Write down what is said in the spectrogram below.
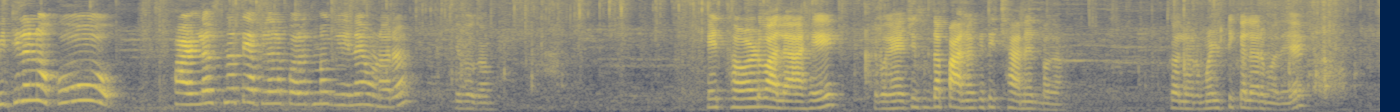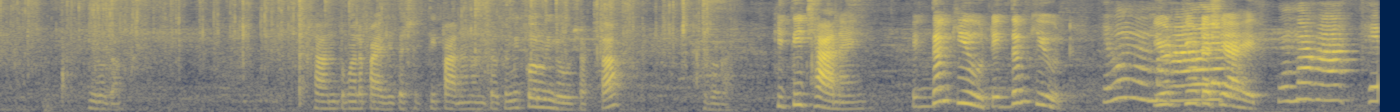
मिथीला नको! फाडलंच ना ते आपल्याला परत मग हे नाही होणार हे. बघा. हे थर्ड वालं आहे. हे बघा ह्याची सुद्धा पानं किती छान आहेत बघा. कलर मल्टी कलरमध्ये हे बघा. छान तुम्हाला पाहिजे तशी ती पानानंतर तुम्ही करून घेऊ शकता. हे बघा. किती छान आहे. एकदम क्यूट एकदम क्यूट क्यूट क्यूट असे आहेत. मम्मा हा हे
